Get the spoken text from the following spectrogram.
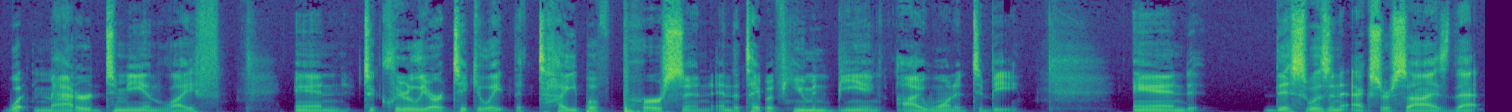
what mattered to me in life, and to clearly articulate the type of person and the type of human being I wanted to be. And this was an exercise that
